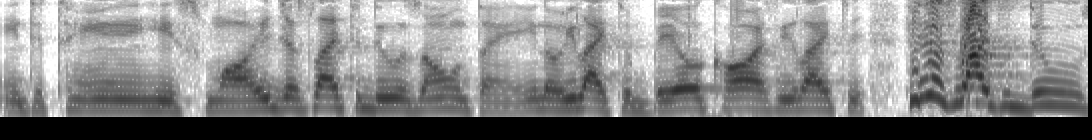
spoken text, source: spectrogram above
entertaining, he's smart. He just like to do his own thing. You know, he like to build cars. He like to, he just like to do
